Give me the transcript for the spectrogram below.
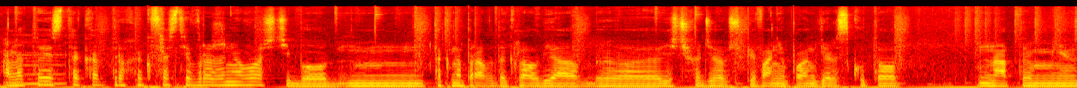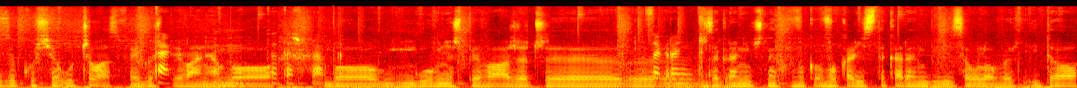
Ale to jest taka trochę kwestia wrażeniowości, bo mm, tak naprawdę Klaudia, e, jeśli chodzi o śpiewanie po angielsku, to na tym języku się uczyła swojego Tak. śpiewania, bo, też prawda. bo głównie śpiewała rzeczy e, Zagraniczne. zagranicznych wok- wokalistek R&B soulowych i to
